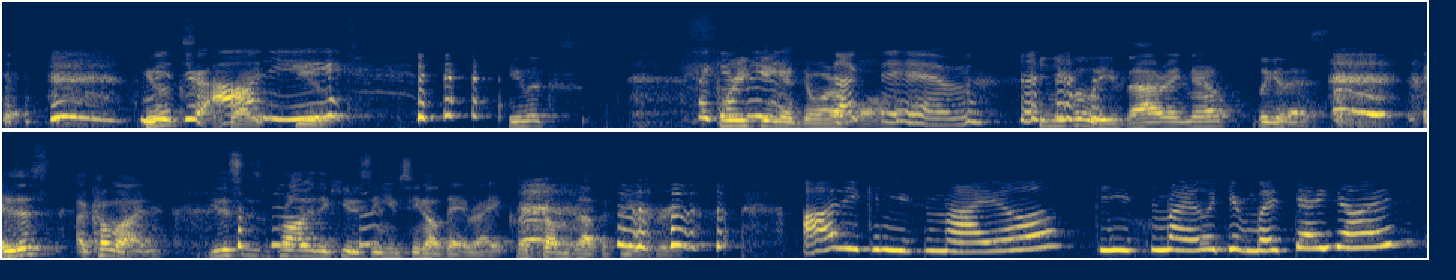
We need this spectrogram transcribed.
looks Mr. Ollie. cute. He looks I can't believe freaking adorable. Stuck to him. Can you believe that right now? Look at this. Is this, uh, come on. This is probably the cutest thing you've seen all day, right? Click thumbs up if you agree. Ollie, can you smile? Can you smile with your mustache on?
